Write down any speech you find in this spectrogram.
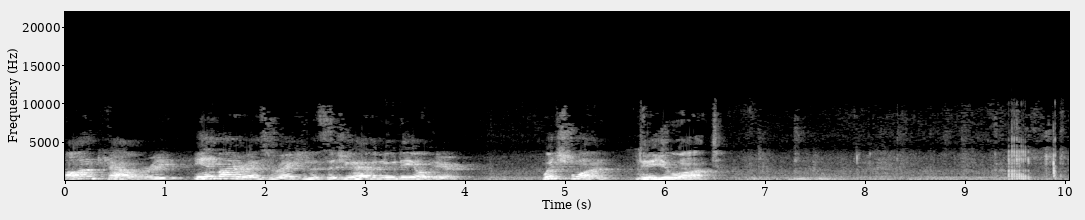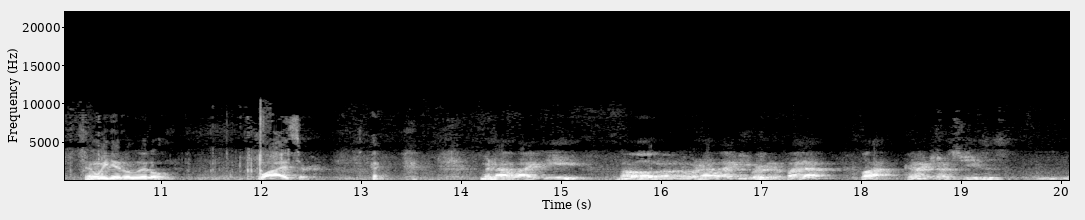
on Calvary in my resurrection that says you have a new deal here. Which one do you want? And we get a little wiser. we're not like Eve. No, no, no, we're not like Eve. We're going to find out, well, can I trust Jesus? Mm-hmm.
